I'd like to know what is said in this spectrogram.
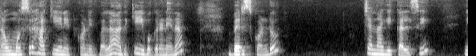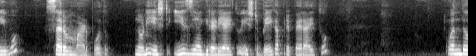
ನಾವು ಮೊಸರು ಹಾಕಿ ಏನು ಇಟ್ಕೊಂಡಿದ್ವಲ್ಲ, ಅದಕ್ಕೆ ಈ ಒಗ್ಗರಣೆನ ಬೆರೆಸ್ಕೊಂಡು ಚೆನ್ನಾಗಿ ಕಲಸಿ ನೀವು ಸರ್ವ್ ಮಾಡ್ಬೋದು. ನೋಡಿ ಎಷ್ಟು ಈಸಿಯಾಗಿ ರೆಡಿ ಆಯಿತು, ಎಷ್ಟು ಬೇಗ ಪ್ರಿಪೇರ್ ಆಯಿತು. ಒಂದು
